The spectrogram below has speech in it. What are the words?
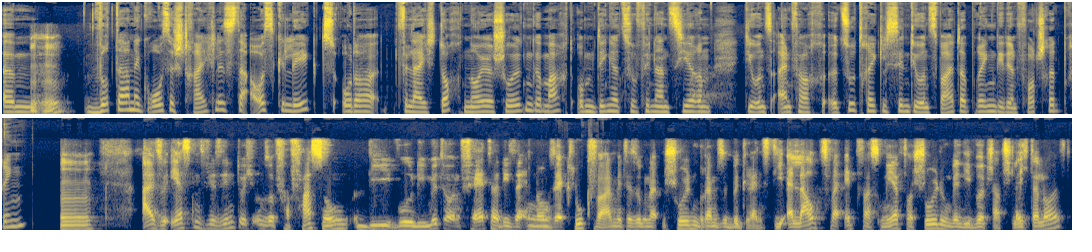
Ähm, mhm. Wird da eine große Streichliste ausgelegt oder vielleicht doch neue Schulden gemacht, um Dinge zu finanzieren, die uns einfach äh, zuträglich sind, die uns weiterbringen, die den Fortschritt bringen? Mhm. Also erstens, wir sind durch unsere Verfassung, die, wo die Mütter und Väter dieser Änderung sehr klug waren, mit der sogenannten Schuldenbremse begrenzt. Die erlaubt zwar etwas mehr Verschuldung, wenn die Wirtschaft schlechter läuft,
